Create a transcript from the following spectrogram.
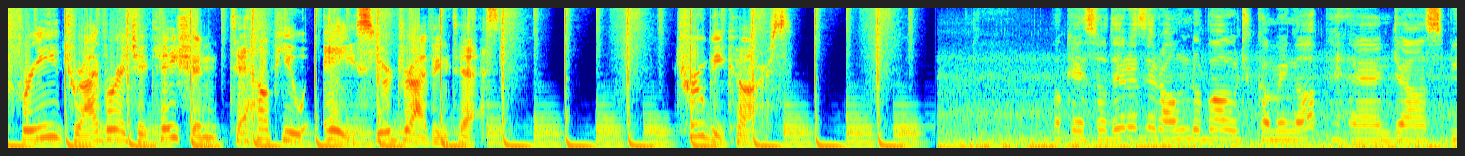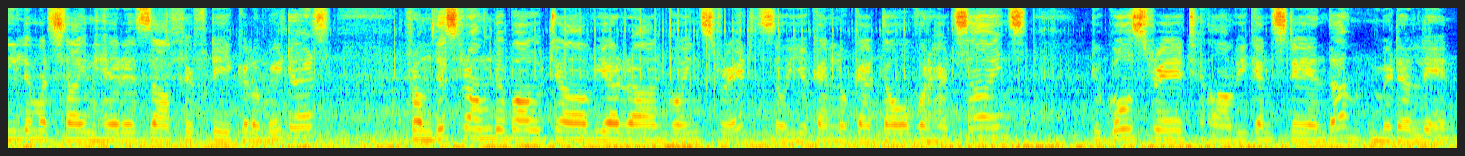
Free driver education to help you ace your driving test. Truby Cars. Okay, so there is a roundabout coming up and uh, speed limit sign here is uh, 50 kilometers. From this roundabout, uh, we are uh, going straight. So you can look at the overhead signs. To go straight, uh, we can stay in the middle lane.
